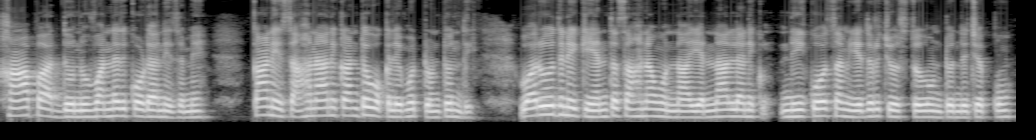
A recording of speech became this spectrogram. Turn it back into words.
హా పార్దు నువ్వన్నది కూడా నిజమే. కానీ సహనానికంటూ ఒక లిమిట్ ఉంటుంది. వరుదినికి ఎంత సహనం ఉన్నా ఎన్నాళ్ళని నీకోసం ఎదురు చూస్తూ ఉంటుంది చెప్పు.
